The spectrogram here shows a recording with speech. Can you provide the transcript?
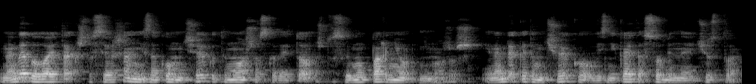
Иногда бывает так, что совершенно незнакомому человеку ты можешь рассказать то, что своему парню не можешь. Иногда к этому человеку возникает особенное чувство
